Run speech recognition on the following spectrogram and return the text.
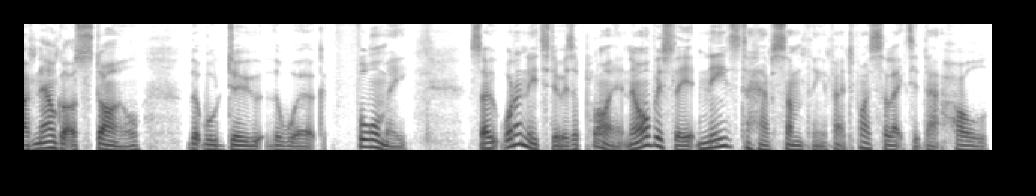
I've now got a style that will do the work for me. So what I need to do is apply it. Now obviously it needs to have something. In fact, if I selected that whole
